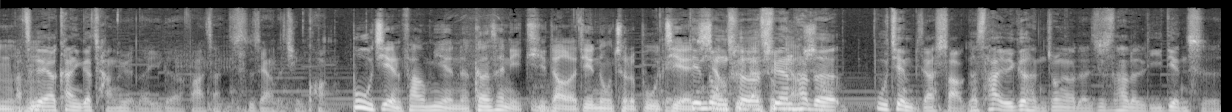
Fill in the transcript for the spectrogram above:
嗯，啊，这个要看一个长远的一个发展是这样的情况。部件方面呢，刚才你提到了电动车的部件，电动车虽然它的部件比较少，可是它有一个很重要的就是它的锂电池。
